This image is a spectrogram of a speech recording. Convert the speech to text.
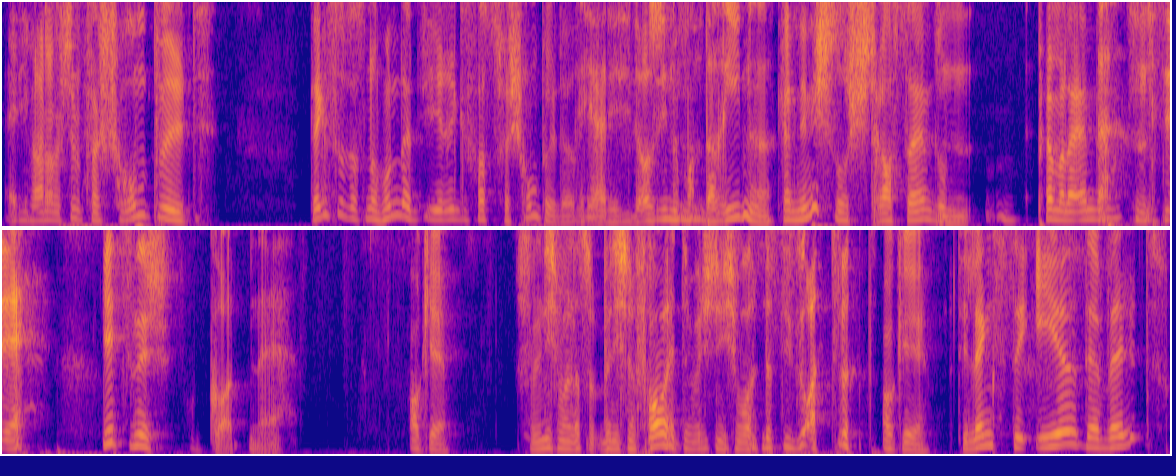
Ey, die war doch bestimmt verschrumpelt. Denkst du, dass eine 100-Jährige fast verschrumpelt ist? Ja, die sieht aus wie eine Mandarine. Kann die nicht so straff sein? So Pamela Anderson? nee. Geht's nicht. Oh Gott, nee. Okay. Ich will nicht mal, dass, wenn ich eine Frau hätte, würde ich nicht wollen, dass die so alt wird. Okay. Die längste Ehe der Welt.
